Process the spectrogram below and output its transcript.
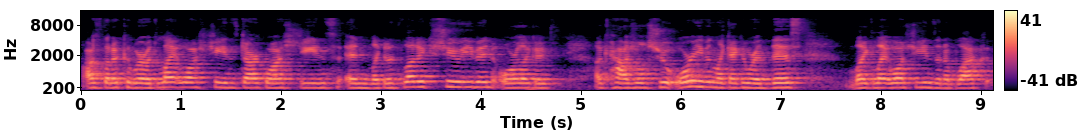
I also thought i could wear it with light wash jeans dark wash jeans and like an athletic shoe even or like a, a casual shoe or even like i could wear this like light wash jeans and a black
